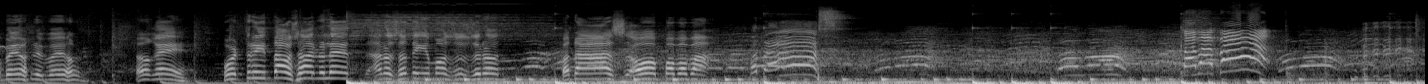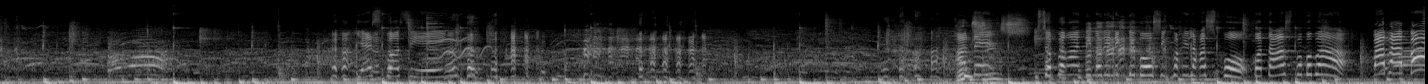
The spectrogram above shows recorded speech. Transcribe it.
Iba yun, iba yun. Okay. For 3,000 ulit. Ano sa tingin mo susunod? Pataas o pababa? Pataas! Ate, isa pa nga hindi narinig ni bossing. Pakilakas po. Pataas, pababa. Pababa!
